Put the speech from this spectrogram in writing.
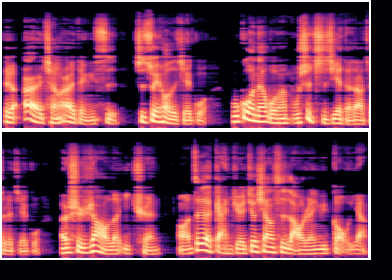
这个二乘二等于四是最后的结果。不过呢，我们不是直接得到这个结果，而是绕了一圈哦。这个感觉就像是老人与狗一样，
